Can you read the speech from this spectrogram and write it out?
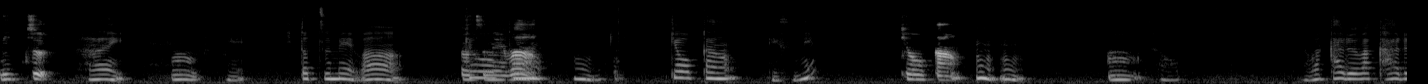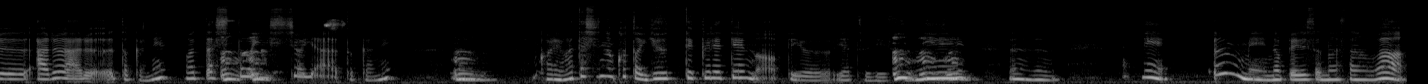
三つ。はい、うん。ね、1つ目は一つ目は？共感。うん、共感ですね。共感。うんうん、うん。そう。わかるわかるあるあるとかね。私と一緒やとかね、うんこれ私のこと言ってくれてんのっていうやつですね。うんうんうん。うんうん、で運命のペルソナさんは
